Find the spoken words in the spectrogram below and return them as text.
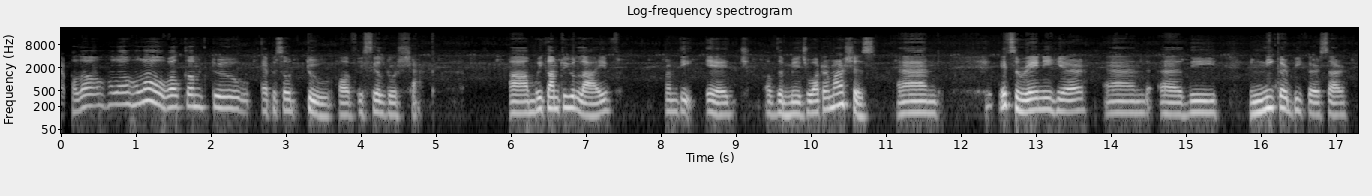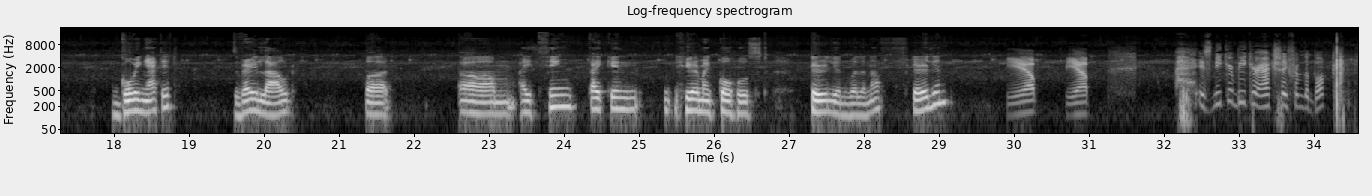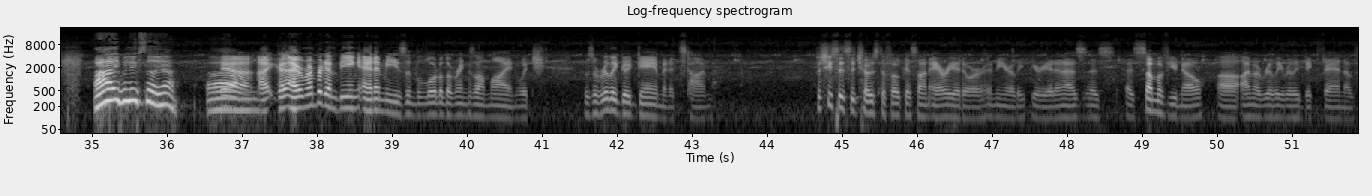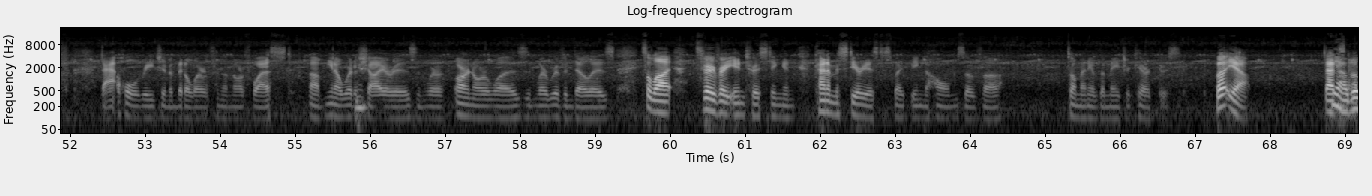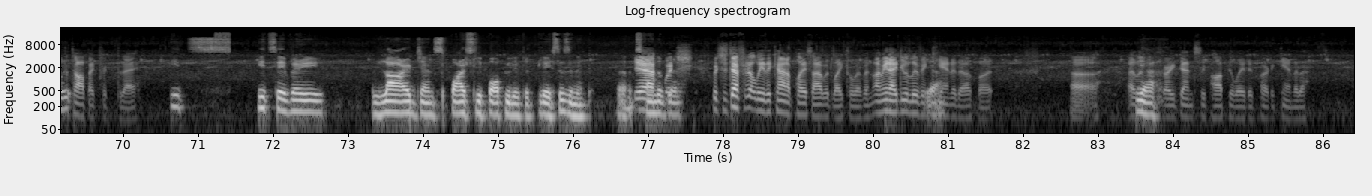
Yep. Hello, hello, hello. Welcome to episode two of Isildur Shack. Um, we come to you live from the edge of the Midgewater Marshes, and it's rainy here, and uh, the Neekerbreekers are going at it. It's very loud, but um, I think I can hear my co-host Tyrillian well enough. Tyrillian? Yep, yep. Is Neekerbreeker actually from the book? I believe so. Yeah. yeah, Um, I I remember them being enemies in the Lord of the Rings Online, which was a really good game in its time. Especially since it chose to focus on Eriador in the early period, and as as as some of you know, uh, I'm a really really big fan of that whole region of Middle Earth in the northwest. Um, you know where the Shire is, and where Arnor was, and where Rivendell is. It's a lot. It's very very interesting and kind of mysterious, despite being the homes of uh, so many of the major characters. But yeah, that's Yeah, not well- the topic for today. it's it's a very large and sparsely populated place, isn't it? Uh, yeah, kind of which like- which is definitely the kind of place I would like to live in. I mean, I do live in Yeah. Canada, but uh, I live Yeah. in a very densely populated part of Canada.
